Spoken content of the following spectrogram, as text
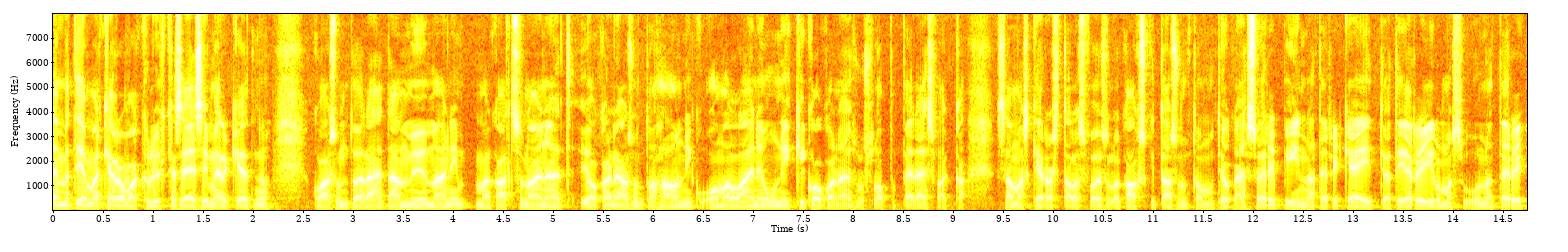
en mä tiedä, mä kerron vaikka lyhkäisen esimerkin, että no, kun asuntoja lähdetään myymään, niin mä katson aina, että jokainen asuntohan on niinku omanlainen uniikki kokonaisuus loppupeleissä, vaikka samassa kerrostalossa voisi olla 20 asuntoa, mutta jokaisessa on eri pinnat, eri keittiöt, eri ilmasuunnat, eri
